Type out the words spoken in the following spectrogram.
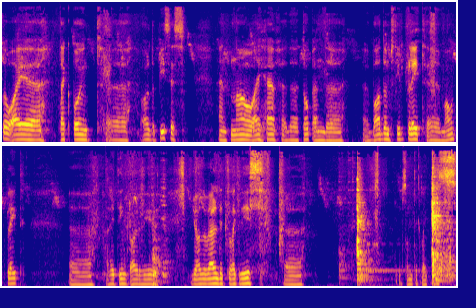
So I uh, tack point uh, all the pieces and now I have the top and the uh, bottom steel plate, uh, mount plate. Uh, I think I will be just weld it like this, uh, something like this,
